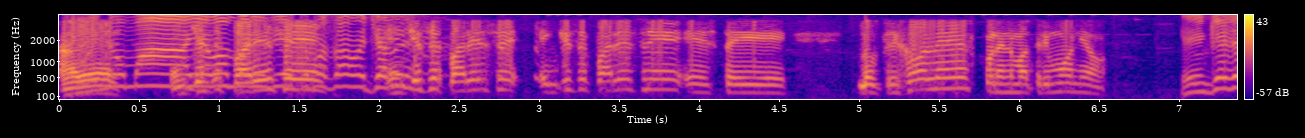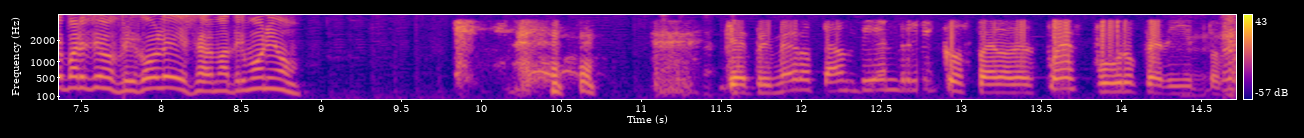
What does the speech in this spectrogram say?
A ver, no más, ¿en qué se parece- ¿qué ha pasado? ¿En qué se parece, en qué se parece este los frijoles con el matrimonio? ¿En qué se parecen los frijoles al matrimonio? Que primero están bien ricos, pero después puro pedito.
